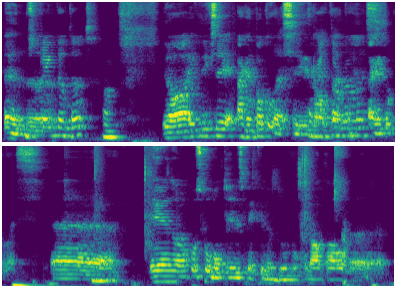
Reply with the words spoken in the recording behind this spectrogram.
en, Hoe eh, spreekt dat uit? Want, ja, ik, ik zeg Agatokkeles zeggen ze altijd. Agatokkeles. Agatokkeles. Eh en dan ook gewoon optredens mee kunnen doen op een aantal eh,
